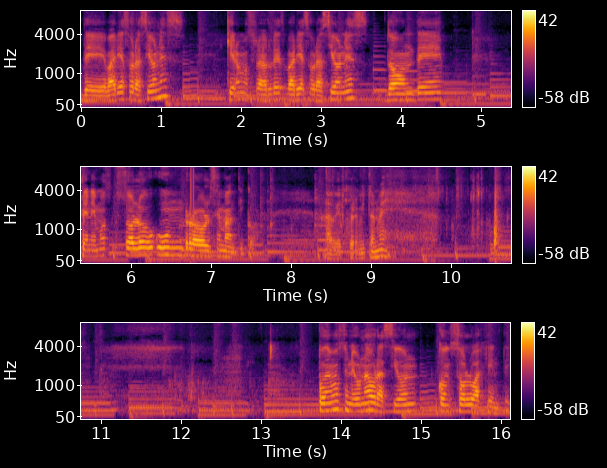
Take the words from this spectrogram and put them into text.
de varias oraciones. Quiero mostrarles varias oraciones donde tenemos solo un rol semántico. A ver, permítanme. Podemos tener una oración con solo agente.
